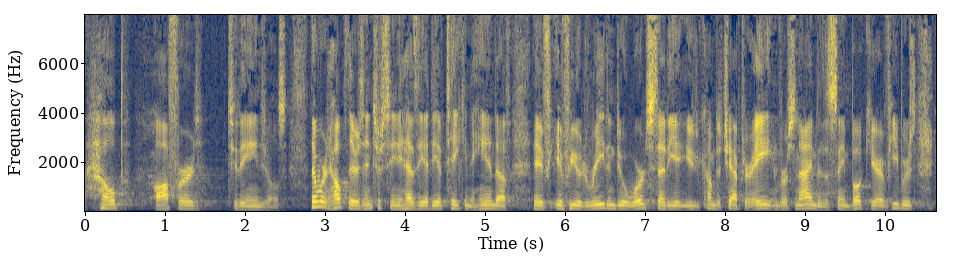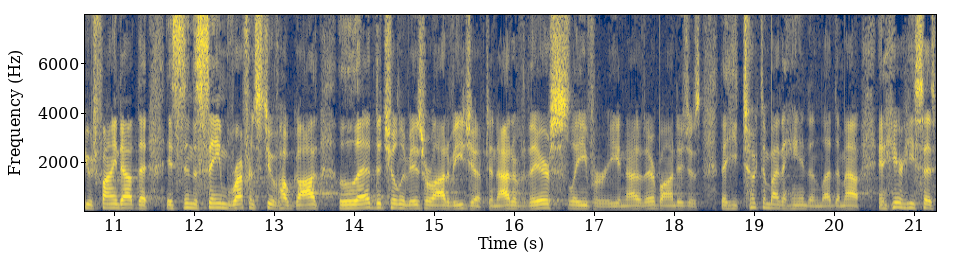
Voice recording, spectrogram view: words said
help offered to the angels. That word help there is interesting. It has the idea of taking the hand of. If, if you would read and do a word study, you'd come to chapter 8 and verse 9 of the same book here of Hebrews, you would find out that it's in the same reference to of how God led the children of Israel out of Egypt and out of their slavery and out of their bondages, that he took them by the hand and led them out. And here he says,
